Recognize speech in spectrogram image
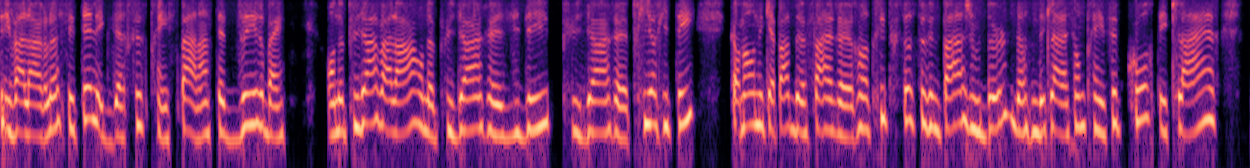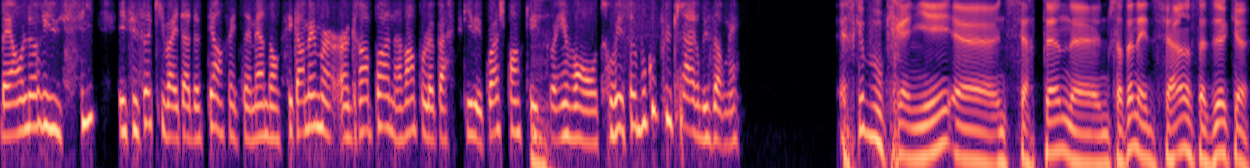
ces valeurs-là, c'était l'exercice principal. Hein? C'était de dire, ben, on a plusieurs valeurs, on a plusieurs euh, idées, plusieurs euh, priorités. Comment on est capable de faire euh, rentrer tout ça sur une page ou deux dans une déclaration de principe courte et claire, ben on l'a réussi et c'est ça qui va être adopté en fin de semaine. Donc c'est quand même un, grand pas en avant pour le Parti québécois. Je pense que les mmh. citoyens vont trouver ça beaucoup plus clair désormais. Est-ce que vous craignez une certaine une certaine indifférence, c'est-à-dire que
